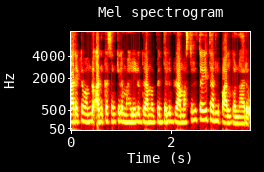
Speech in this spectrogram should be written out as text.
కార్యక్రమంలో అధిక సంఖ్యలో మహిళలు గ్రామ పెద్దలు గ్రామస్తులు తదితరులు పాల్గొన్నారు.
